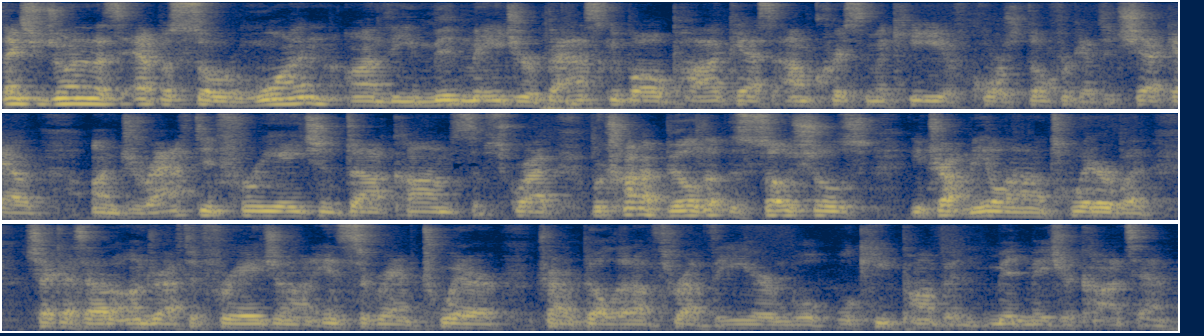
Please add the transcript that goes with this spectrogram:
thanks for joining us, episode one on the Mid Major Basketball Podcast. I'm Chris McKee. Of course, don't forget to check out undraftedfreeagent.com. Subscribe. We're trying to build up the socials. You drop me a line on Twitter, but check us out on Undrafted Free Agent on Instagram, Twitter. Trying to build it up throughout the year, and we'll, we'll keep pumping mid major content.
